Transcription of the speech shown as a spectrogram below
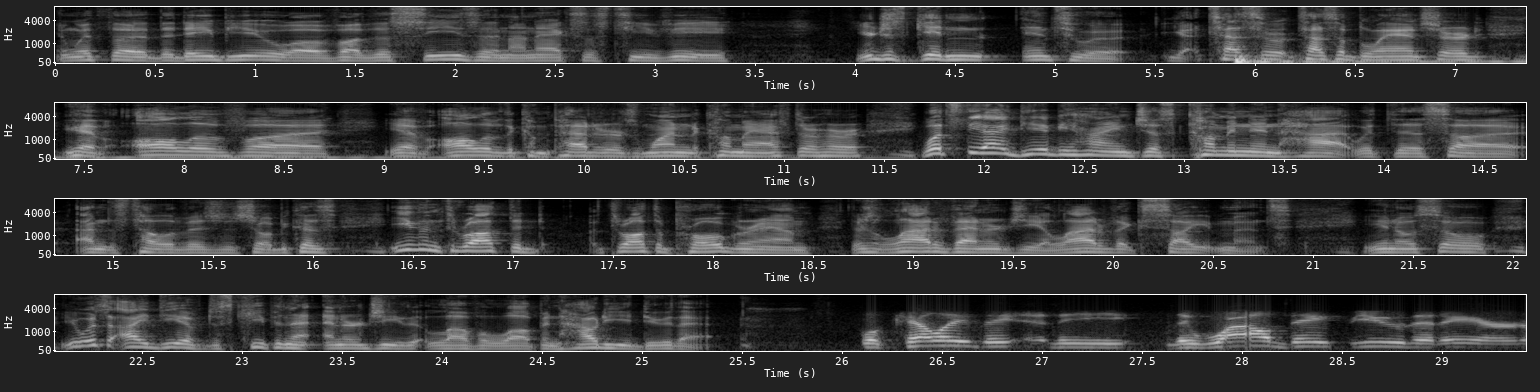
and with the the debut of uh, this season on AXS TV, you're just getting into it. You got Tessa Tessa Blanchard. You have all of uh, you have all of the competitors wanting to come after her. What's the idea behind just coming in hot with this uh, on this television show? Because even throughout the throughout the program, there's a lot of energy, a lot of excitement. You know, so what's the idea of just keeping that energy level up, and how do you do that? Well, Kelly, the the the WoW debut that aired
